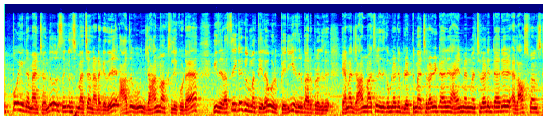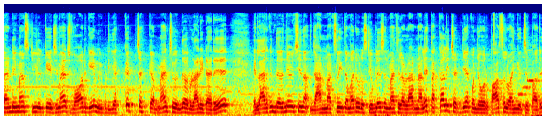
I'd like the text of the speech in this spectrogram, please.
இப்போ இந்த மேட்ச் வந்து ஒரு சிங்கிள்ஸ் மேட்சாக நடக்குது. அதுவும் ஜான் மார்க்ஸ்லி கூட. இது ரசிகர்கள் மத்தியில் ஒரு பெரிய எதிர்பார்ப்பு இருக்குது. ஏன்னா ஜான் மார்க்ஸ்லி இதுக்கு முன்னாடி பிளட் மேட்ச் விளையாடிட்டாரு அயன்மேன் மேட்ச் விளையாடிட்டாரு last man standing match steel cage match war game இப்படி எக்கச்சக்க மேட்ச் வந்து அவர் விளையாடிட்டாரு. எல்லாருக்கும் தெரிஞ்ச விஷயம் தான் ஜான் மேக்ஸில் இந்த மாதிரி ஒரு ஸ்டிபுலேஷன் மேட்ச்சில் விளையாடினாலே தக்காளி சட்னியாக கொஞ்சம் ஒரு பார்சல் வாங்கி வச்சிருப்பாரு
